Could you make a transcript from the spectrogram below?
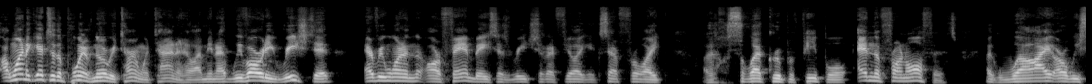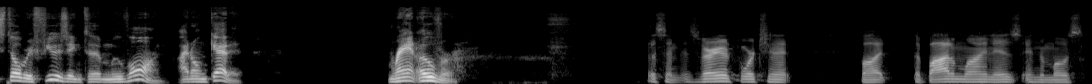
I want to get to the point of no return with Tannehill. I mean, I, we've already reached it. Everyone in our fan base has reached it. I feel like, except for like a select group of people and the front office. Like, why are we still refusing to move on? I don't get it. Rant over. Listen, it's very unfortunate, but the bottom line is in the most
